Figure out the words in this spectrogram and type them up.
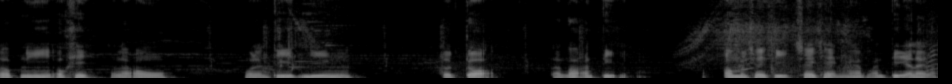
รอบนี้ โอเคเดี๋ยวเราเอาวาลันตี้ยิงลดเกาะ แล้วก็อันติ เอาไม่ใช่สิแช่แข็งนะครับ อันติอะไรล่ะ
